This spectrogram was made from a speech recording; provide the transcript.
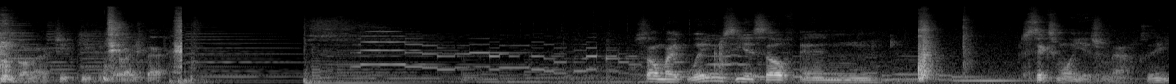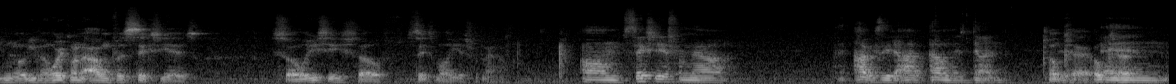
going on Chief Keef and shit like that. So, Mike, where do you see yourself in six more years from now? So, you know, you've been working on the album for six years. So, where do you see yourself six more years from now? Um, six years from now, obviously the album is done. Okay, okay. And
